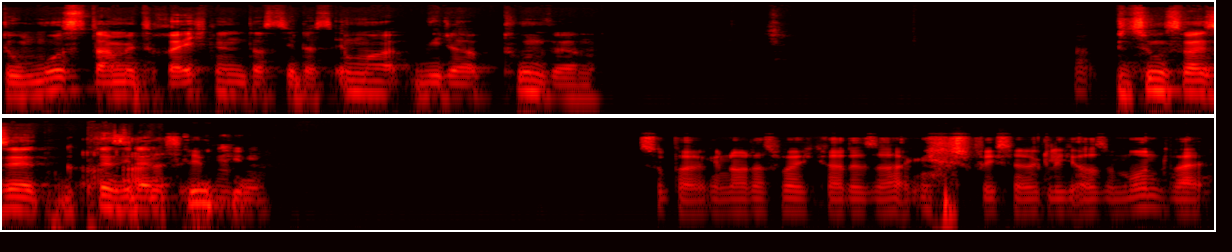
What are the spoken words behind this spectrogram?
du musst damit rechnen, dass sie das immer wieder tun werden. Beziehungsweise genau, Präsident Putin. Eben. Super, genau das wollte ich gerade sagen. Sprichst mir wirklich aus dem Mund, weil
